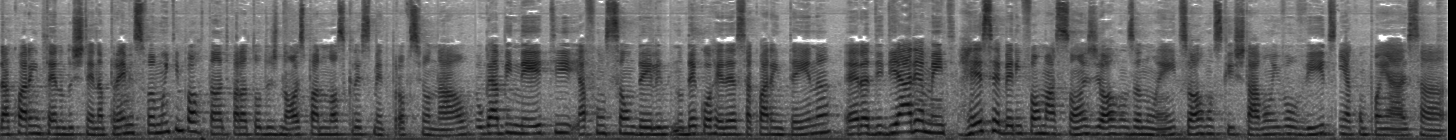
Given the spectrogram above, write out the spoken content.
da quarentena do Stena Premiums foi muito importante para todos nós, para o nosso crescimento profissional. O gabinete, a função dele no decorrer dessa quarentena era de diariamente receber receber informações de órgãos anuentes, órgãos que estavam envolvidos em acompanhar essa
